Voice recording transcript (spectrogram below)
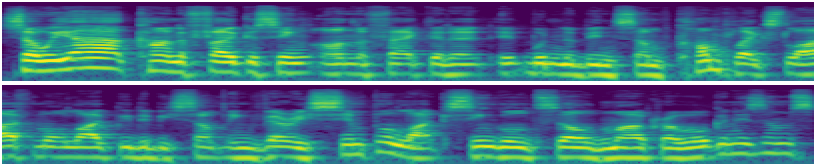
So we are kind of focusing on the fact that it, it wouldn't have been some complex life, more likely to be something very simple like single-celled microorganisms.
